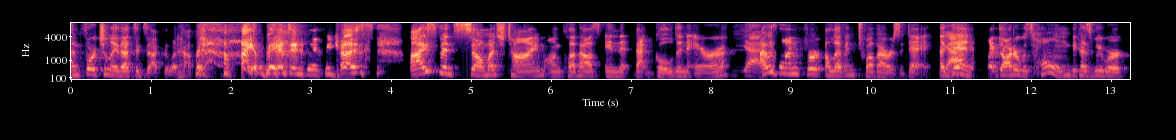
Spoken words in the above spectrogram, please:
unfortunately, that's exactly what happened. I abandoned it because I spent so much time on Clubhouse in that- that golden era. yeah I was on for 11, 12 hours a day. Yeah. Again, my daughter was home because we were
